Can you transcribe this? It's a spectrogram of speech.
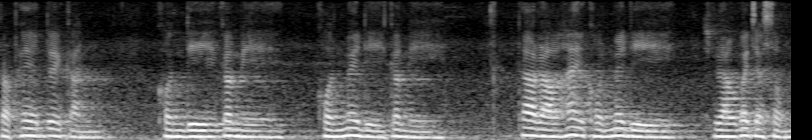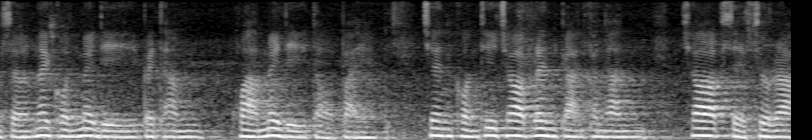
ประเภทด้วยกัน คนดีก็มี คนไม่ดีก็มี ถ้าเราให้คนไม่ดี เราก็จะส่งเสริมให้คนไม่ดีไปทำความไม่ดีต่อไป เช่นคนที่ชอบเล่นการพนัน ชอบเสพสุรา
